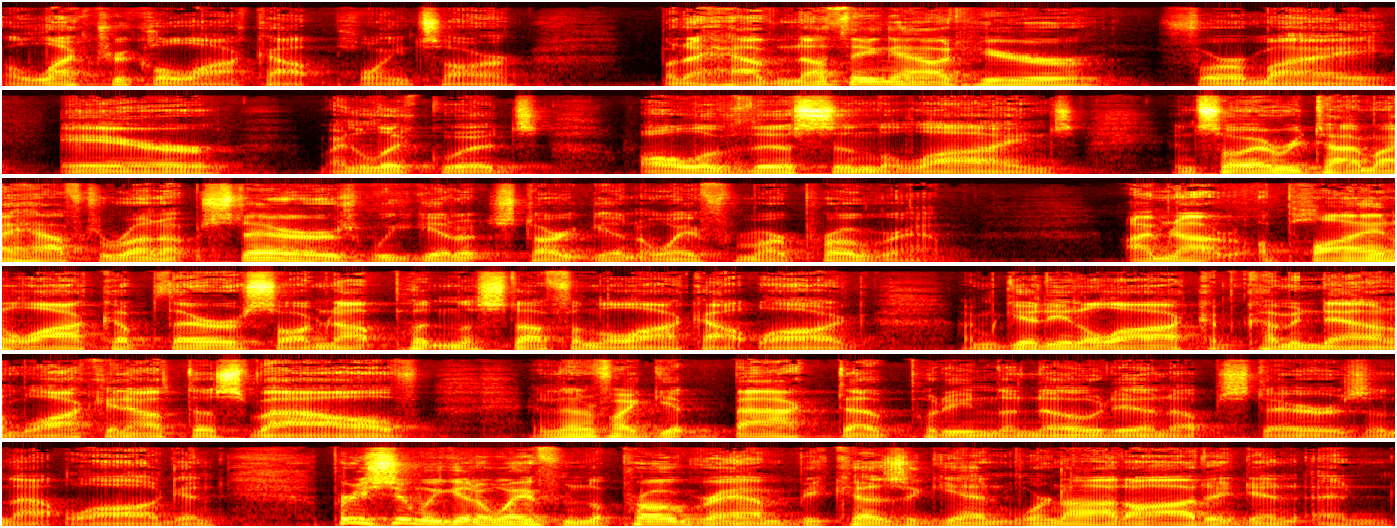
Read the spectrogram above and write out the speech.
electrical lockout points are. But I have nothing out here for my air, my liquids, all of this in the lines. And so every time I have to run upstairs, we get start getting away from our program. I'm not applying a lock up there, so I'm not putting the stuff in the lockout log. I'm getting a lock, I'm coming down, I'm locking out this valve. And then if I get back to putting the note in upstairs in that log, and pretty soon we get away from the program because, again, we're not auditing and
